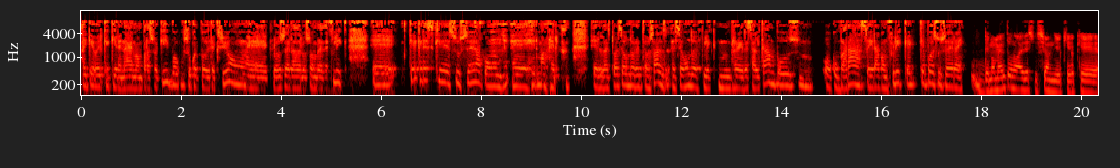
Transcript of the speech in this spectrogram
hay que ver qué quiere Nagelman para su equipo, su cuerpo de dirección, eh, era de los hombres de Flick. Eh, ¿Qué crees que suceda con eh, Hermann el actual segundo director, el segundo de Flick? ¿Regresa al campus? ocupará, se irá con Flick, ¿Qué, puede suceder ahí? De momento no hay decisión, yo creo que,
